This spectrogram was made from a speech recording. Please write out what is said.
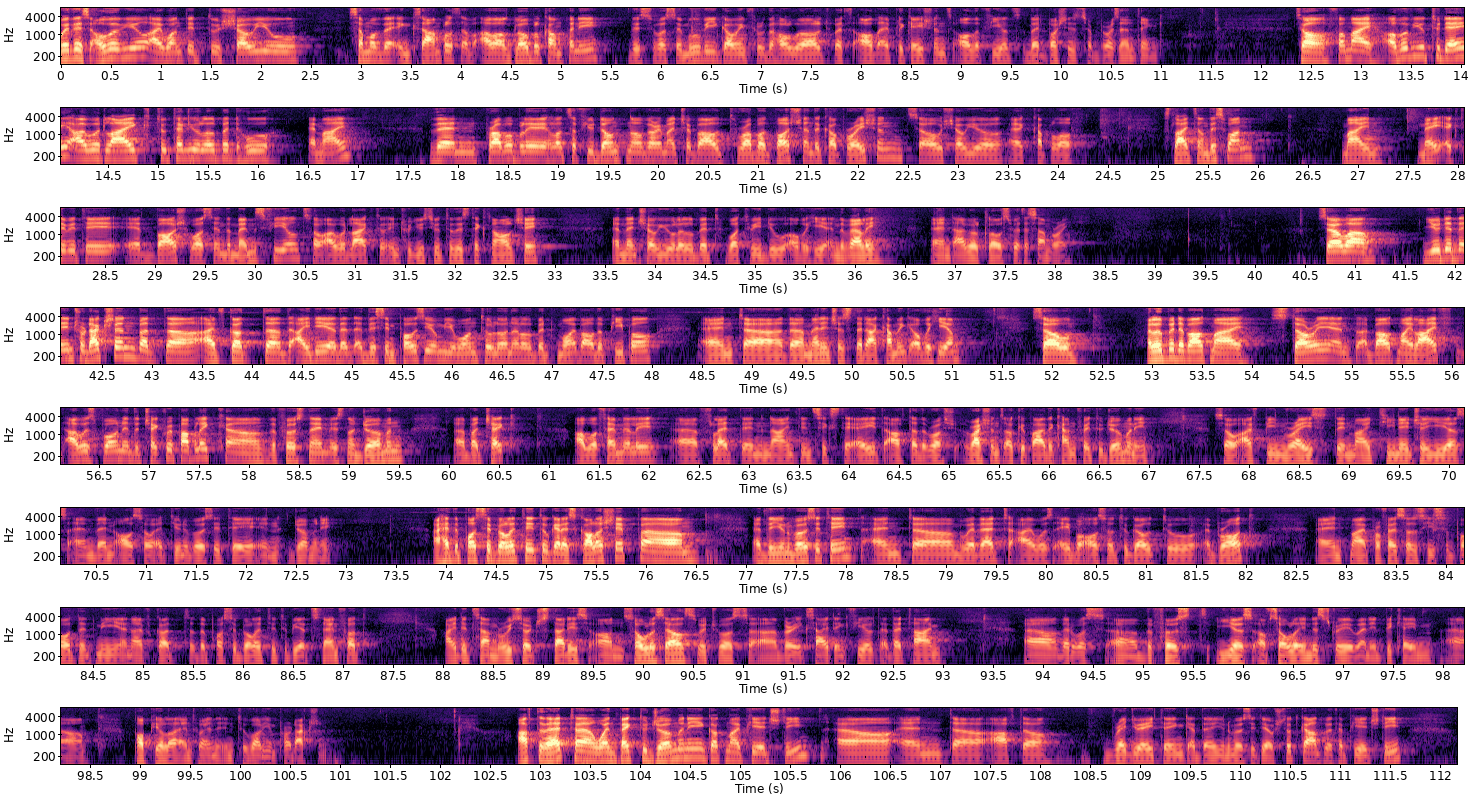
With this overview, I wanted to show you some of the examples of our global company. This was a movie going through the whole world with all the applications, all the fields that Bosch is representing. So for my overview today, I would like to tell you a little bit who am I. Then probably lots of you don't know very much about Robert Bosch and the corporation, so show you a couple of slides on this one. My main activity at Bosch was in the MEMS field, so I would like to introduce you to this technology and then show you a little bit what we do over here in the valley, and I will close with a summary. So uh, you did the introduction, but uh, I've got uh, the idea that at this symposium you want to learn a little bit more about the people and uh, the managers that are coming over here. So a little bit about my story and about my life. I was born in the Czech Republic. Uh, the first name is not German, uh, but Czech. Our family uh, fled in 1968 after the Rus Russians occupied the country to Germany. So I've been raised in my teenager years and then also at university in Germany. I had the possibility to get a scholarship um, at the university, and uh, with that I was able also to go to abroad. And my professors, he supported me, and I've got the possibility to be at Stanford. I did some research studies on solar cells, which was a very exciting field at that time. Uh, that was uh, the first years of solar industry when it became uh, popular and went into volume production. After that, I uh, went back to Germany, got my PhD, uh, and uh, after graduating at the University of Stuttgart with a PhD,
